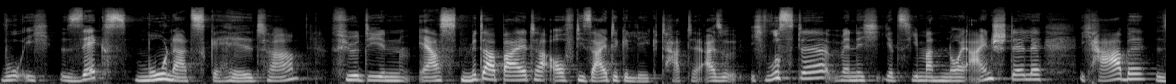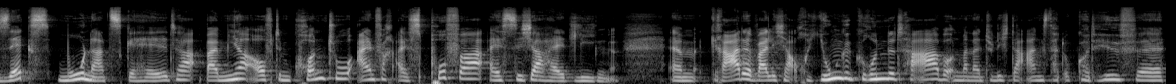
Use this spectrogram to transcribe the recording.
wo ich sechs Monatsgehälter für den ersten Mitarbeiter auf die Seite gelegt hatte. Also ich wusste, wenn ich jetzt jemanden neu einstelle, ich habe sechs Monatsgehälter bei mir auf dem Konto einfach als Puffer, als Sicherheit liegen. Ähm, Gerade weil ich ja auch jung gegründet habe und man natürlich da Angst hat, oh Gott, Hilfe,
